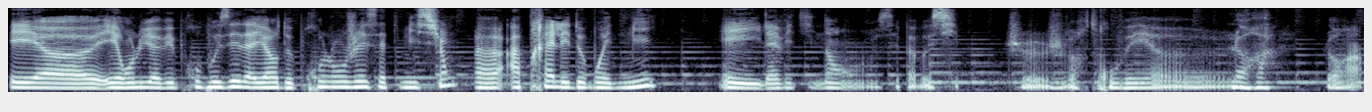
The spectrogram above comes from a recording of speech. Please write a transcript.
Et, euh, et on lui avait proposé d'ailleurs de prolonger cette mission euh, après les deux mois et demi, et il avait dit non, c'est pas possible. Je, je veux retrouver euh, Laura. Laura.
